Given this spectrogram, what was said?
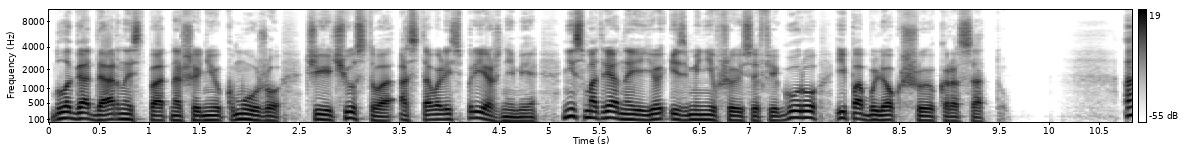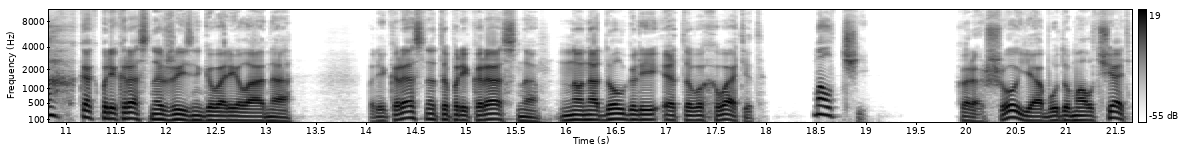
благодарность по отношению к мужу, чьи чувства оставались прежними, несмотря на ее изменившуюся фигуру и поблекшую красоту. «Ах, как прекрасна жизнь!» — говорила она — Прекрасно-то прекрасно, но надолго ли этого хватит? Молчи. Хорошо, я буду молчать,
